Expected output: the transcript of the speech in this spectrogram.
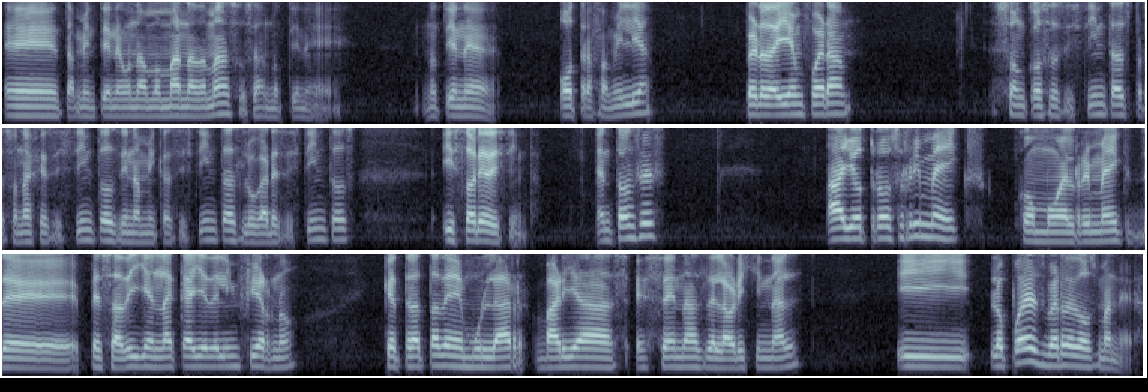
Eh, también tiene una mamá nada más, o sea, no tiene, no tiene otra familia. Pero de ahí en fuera son cosas distintas, personajes distintos, dinámicas distintas, lugares distintos, historia distinta. Entonces, hay otros remakes, como el remake de Pesadilla en la calle del infierno, que trata de emular varias escenas de la original y lo puedes ver de dos maneras.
